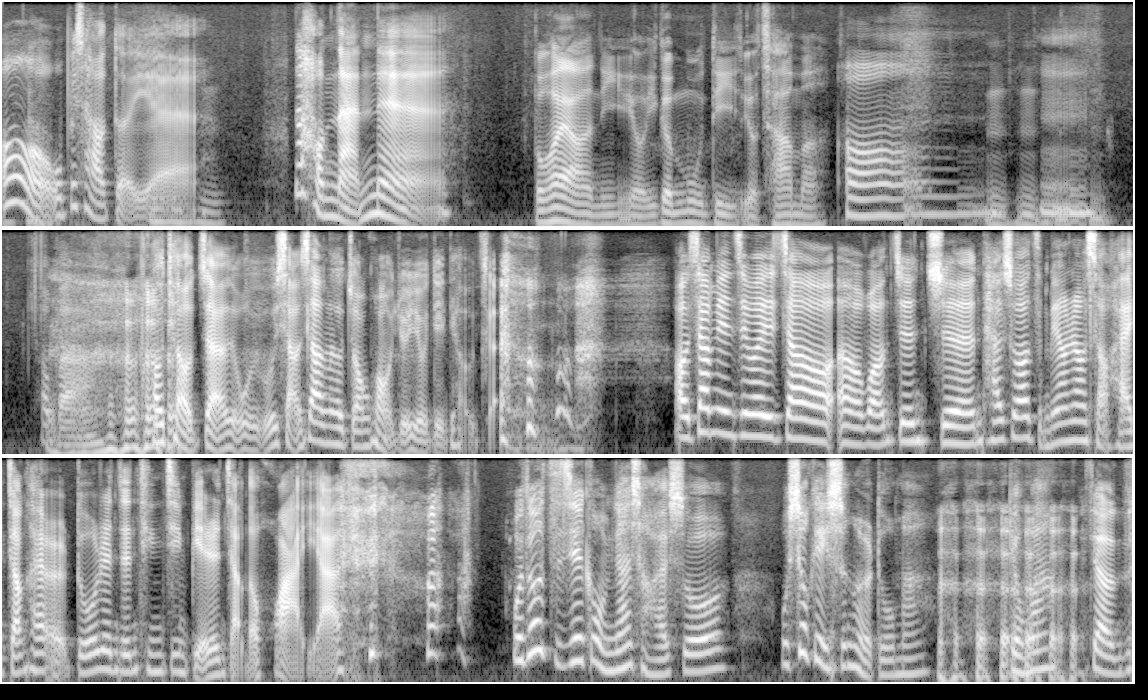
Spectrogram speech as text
哦，我不晓得耶，嗯，那好难呢。不会啊，你有一个目的有差吗？哦，嗯嗯嗯，嗯，好吧，好挑战。我我想象那个状况，我觉得有点挑战。哦，下面这位叫呃王娟娟，她说要怎么样让小孩张开耳朵，认真听进别人讲的话呀？我都直接跟我们家小孩说，我是有给你生耳朵吗？有吗？这样子，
